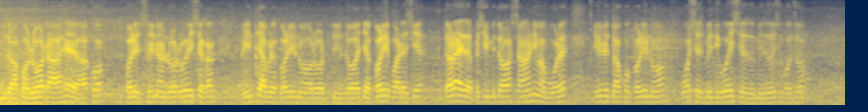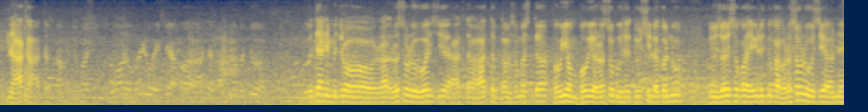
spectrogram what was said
મિત્રો આખો લોટ આ છે આખો કળી શેના લોટ હોય છે કાંક. અહીંથી આપણે કળીનો લોટ જો અત્યારે કળી પાડે છે, તળાય જાય. પછી મિત્રો સાહણીમાં બોળે. એવી રીતનો આખો કળીનો પ્રોસેસ બધી હોય છે, તમે જોઈ શકો છો. ને આખા બધાની મિત્રો રસોડું હોય છે, હાથ ગામ સમસ્ત. ભવ્યમ ભવ્ય રસોડું છે, તુલસી લગ્નનું. તમે જોઈ શકો એવી રીતનું કાંઈક રસોડું છે અને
